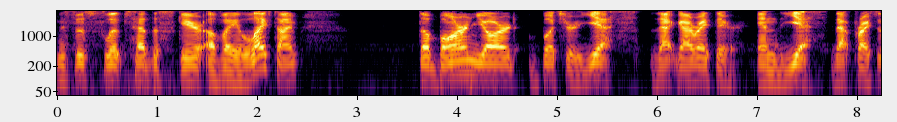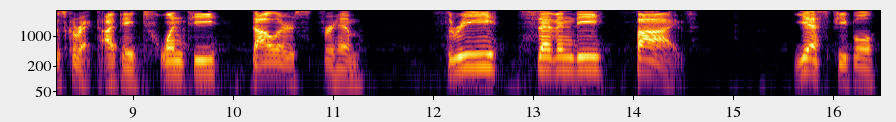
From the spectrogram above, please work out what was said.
Mrs. Flips had the scare of a lifetime, the Barnyard Butcher. Yes, that guy right there. And yes, that price is correct. I paid $20 for him. 375 Yes, people.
